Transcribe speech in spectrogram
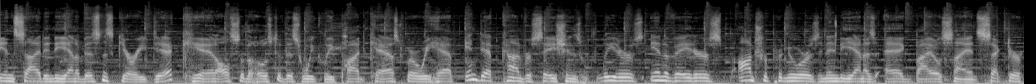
Inside Indiana Business, Gerry Dick, and also the host of this weekly podcast where we have in depth conversations with leaders, innovators, entrepreneurs in Indiana's ag bioscience sector.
